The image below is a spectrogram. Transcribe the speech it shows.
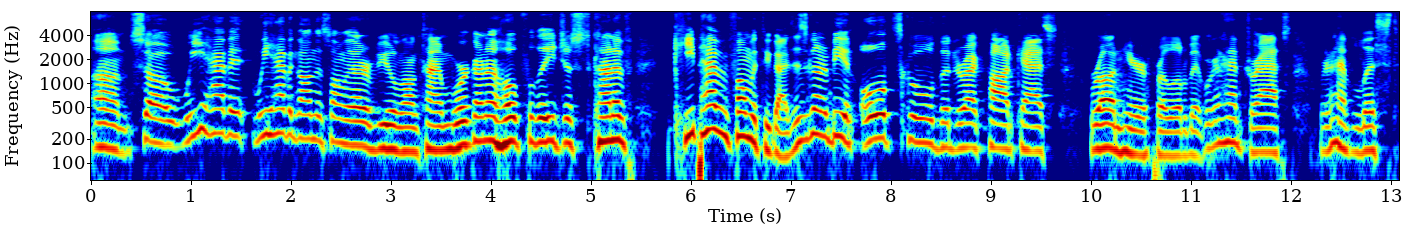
Um, so we haven't we haven't gone this long without a review in a long time. We're gonna hopefully just kind of keep having fun with you guys. This is gonna be an old school the direct podcast run here for a little bit. We're gonna have drafts. We're gonna have lists.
